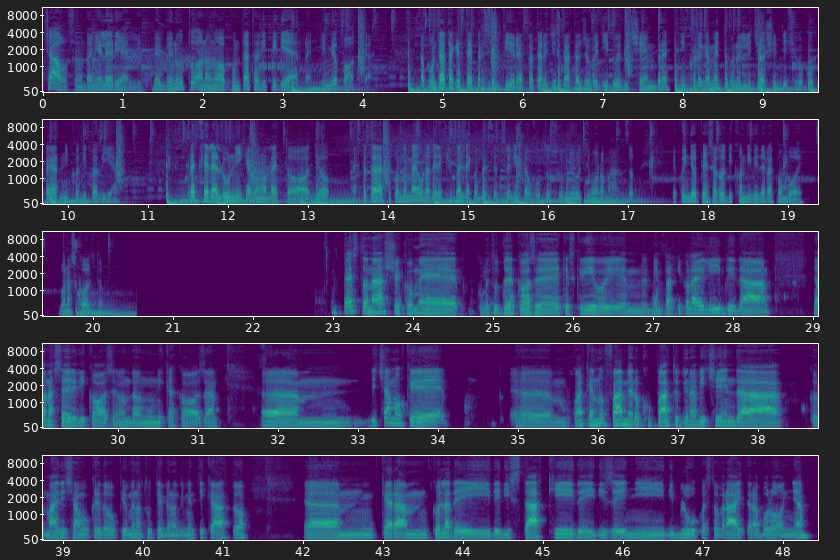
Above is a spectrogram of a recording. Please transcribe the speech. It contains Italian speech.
Ciao, sono Daniele Rielli, benvenuto a una nuova puntata di PDR, il mio podcast. La puntata che stai per sentire è stata registrata giovedì 2 dicembre in collegamento con il Liceo Scientifico Copernico di Pavia. Grazie agli alunni che avevano letto Odio, è stata secondo me una delle più belle conversazioni che ho avuto sul mio ultimo romanzo e quindi ho pensato di condividerla con voi. Buon ascolto. Il testo nasce come, come tutte le cose che scrivo, in particolare i libri, da da una serie di cose, non da un'unica cosa. Um, diciamo che um, qualche anno fa mi ero occupato di una vicenda che ormai diciamo credo più o meno tutti abbiano dimenticato, um, che era quella dei, dei, distacchi, dei disegni di blu, questo writer a Bologna.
